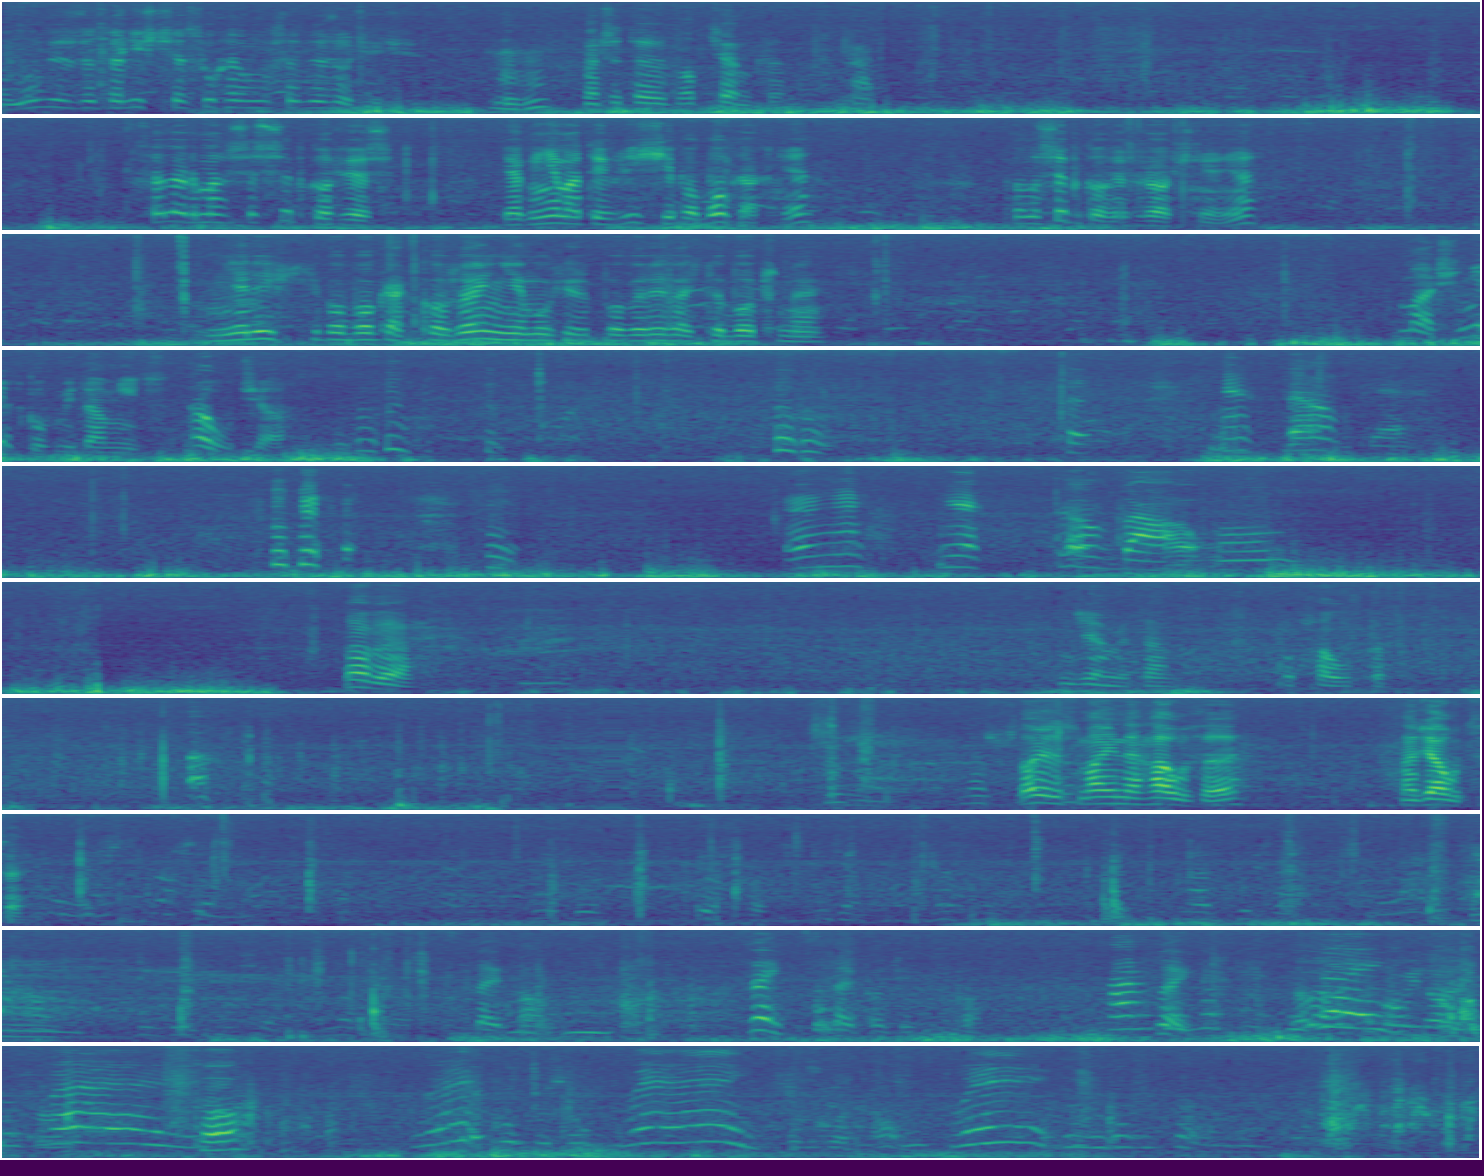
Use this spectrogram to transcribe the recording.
To mówisz, że te liście suche muszę wyrzucić. Mhm. Znaczy te obcięte. Tak. Seler ma się szybko, wiesz, jak nie ma tych liści po bokach, nie? To on szybko, wiesz, rośnie, nie? Nie liści po bokach korzenie, musisz powyrywać te boczne. Mać, nie tków mi tam nic, aucia. Nie sobie. Ja nie, nie stawałam. Dobra. Idziemy tam, pod chałupę. To jest meine Hause na działce. tutaj o. Zejdź z tego dziecko. Zejdź. Wejdź. Wejdź. Co? Wejdź. Wejdź.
